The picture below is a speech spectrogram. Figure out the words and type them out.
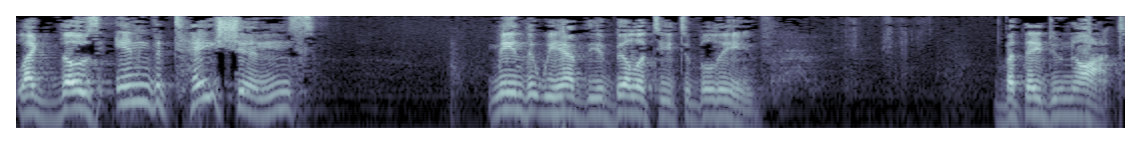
like those invitations mean that we have the ability to believe. But they do not.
